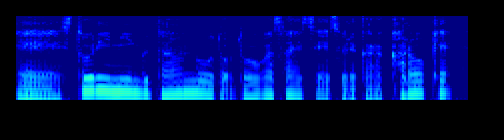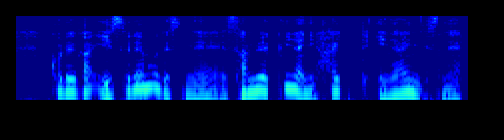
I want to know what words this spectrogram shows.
えー、ストリーミングダウンロード、動画再生、それからカラオケ、これがいずれもですね、300以内に入っていないんですね。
